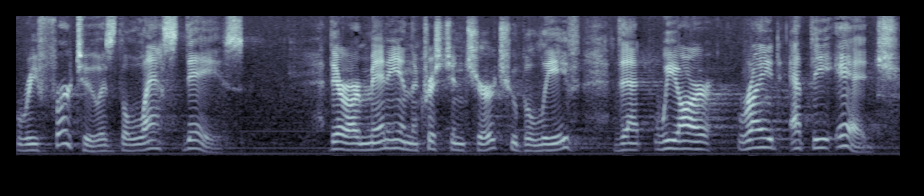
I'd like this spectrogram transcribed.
refer to as the last days. There are many in the Christian church who believe that we are right at the edge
